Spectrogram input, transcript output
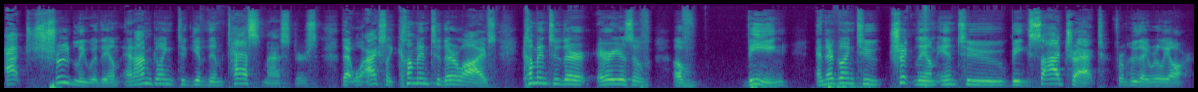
act shrewdly with them, and I'm going to give them taskmasters that will actually come into their lives, come into their areas of, of being, and they're going to trick them into being sidetracked from who they really are.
